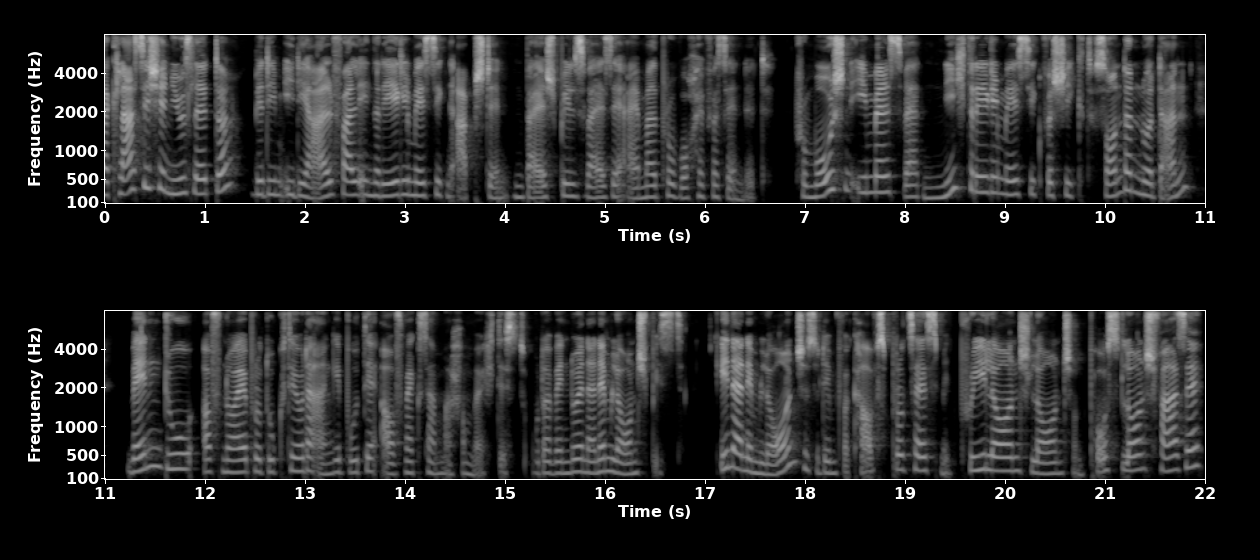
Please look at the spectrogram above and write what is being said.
Der klassische Newsletter wird im Idealfall in regelmäßigen Abständen, beispielsweise einmal pro Woche versendet. Promotion-E-Mails werden nicht regelmäßig verschickt, sondern nur dann, wenn du auf neue Produkte oder Angebote aufmerksam machen möchtest oder wenn du in einem Launch bist. In einem Launch, also dem Verkaufsprozess mit Pre-Launch, Launch und Post-Launch-Phase,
